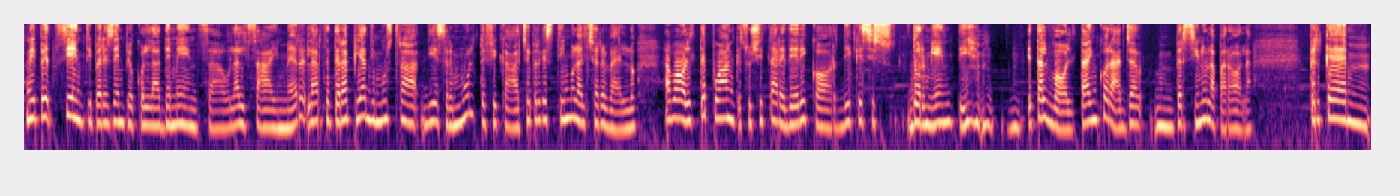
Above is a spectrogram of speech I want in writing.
Nei pazienti, per esempio, con la demenza o l'Alzheimer, l'arte terapia dimostra di essere molto efficace perché stimola il cervello. A volte può anche suscitare dei ricordi che si dormienti e talvolta incoraggia mh, persino la parola. Perché mh,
